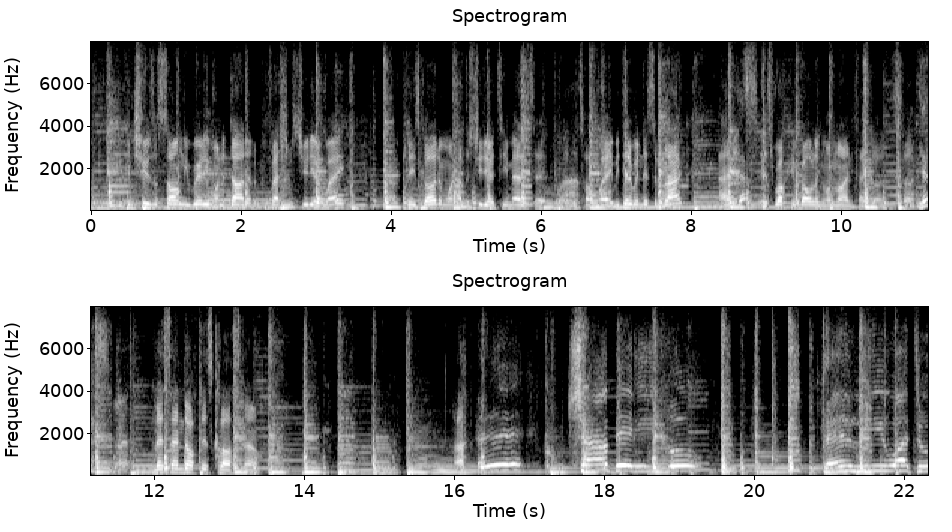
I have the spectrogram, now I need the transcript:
You can choose a song you really want it done in a professional studio way. Please God, and we'll have the studio team edit it wow. in the top way. We did it with Nissim Black, and it's, yeah. it's rocking rolling online, thank God. So yes. Let's end off this class now. Ah. Escucha, Tell me what to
